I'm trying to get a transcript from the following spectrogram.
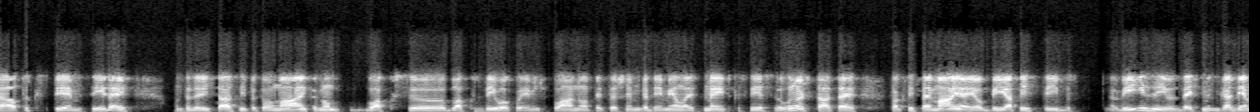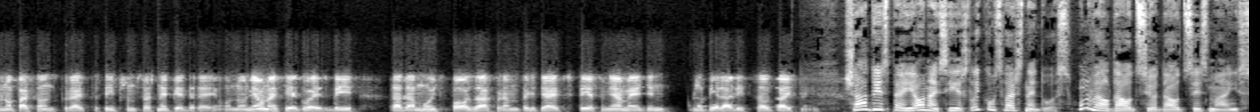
telpas, kas pieejamas īrei, un tad arī stāstīja par to māju, ka, nu, blakus, blakus dzīvoklī viņš plāno pēc sešiem gadiem ielaist meitu, kas ies universitātē. Faktiski tai mājai jau bija attīstības vīzija uz desmit gadiem no personas, kurai tas īpašums vairs nepiederēja, un, un jaunais ieguvējs bija tādā muļķa pozā, kuram tagad jāiet uz tiesu un jāmēģina pierādīt savu taisnību. Šādu iespēju jaunais īres likums vairs nedos, un vēl daudzas, jo daudzas izmaiņas.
